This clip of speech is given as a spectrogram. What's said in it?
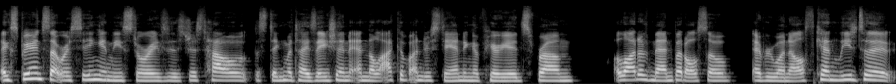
experience that we're seeing in these stories is just how the stigmatization and the lack of understanding of periods from a lot of men, but also everyone else can lead to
